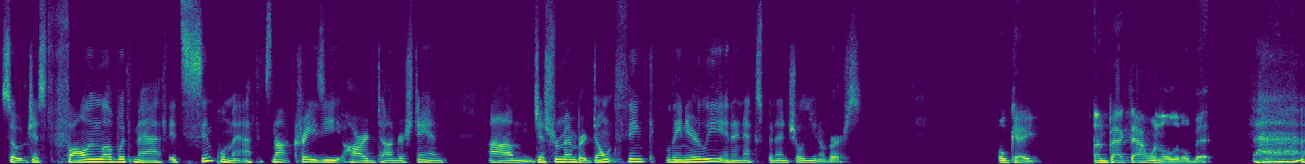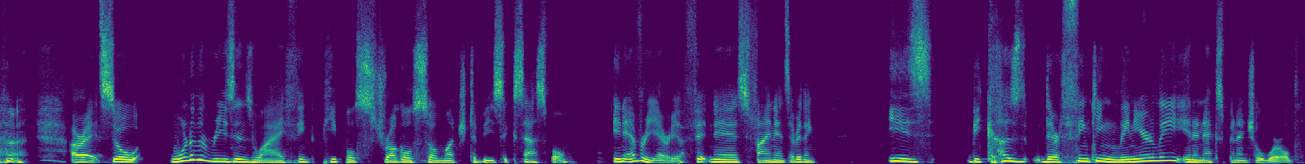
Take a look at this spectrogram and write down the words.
So just fall in love with math. It's simple math. It's not crazy hard to understand. Um, just remember, don't think linearly in an exponential universe. Okay. Unpack that one a little bit. All right. So, one of the reasons why I think people struggle so much to be successful in every area fitness, finance, everything is because they're thinking linearly in an exponential world.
